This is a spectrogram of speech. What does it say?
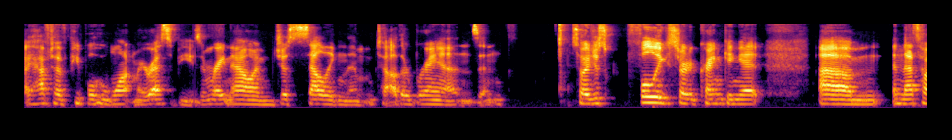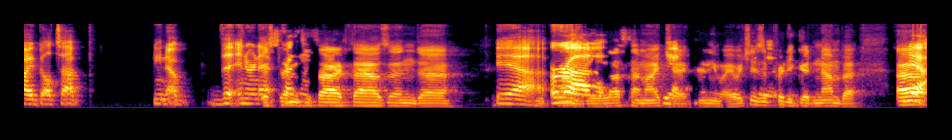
I have to have people who want my recipes. And right now I'm just selling them to other brands. And so I just fully started cranking it. Um, and that's how I built up, you know, the internet. 75,000. Uh, yeah. Or uh, last time I checked, yeah. anyway, which is a pretty good number. Uh, yeah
